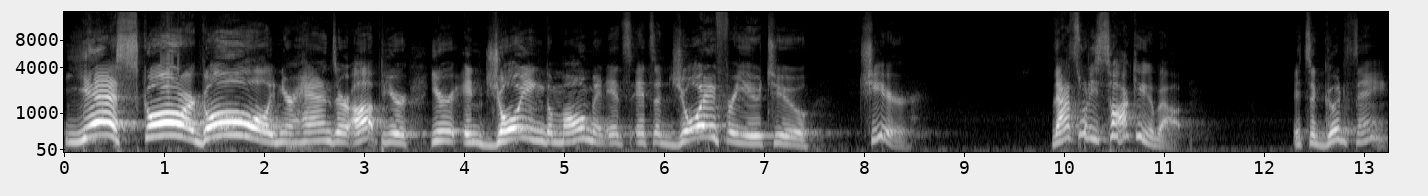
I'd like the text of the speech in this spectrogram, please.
Yes, score, goal, and your hands are up. You're, you're enjoying the moment. It's, it's a joy for you to cheer. That's what he's talking about. It's a good thing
